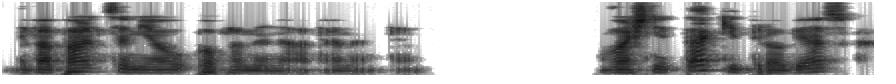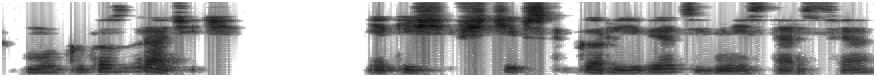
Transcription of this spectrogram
Dwa palce miał poplamione atramentem. Właśnie taki drobiazg mógł go zdradzić. Jakiś wścibsk gorliwiec w ministerstwie,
